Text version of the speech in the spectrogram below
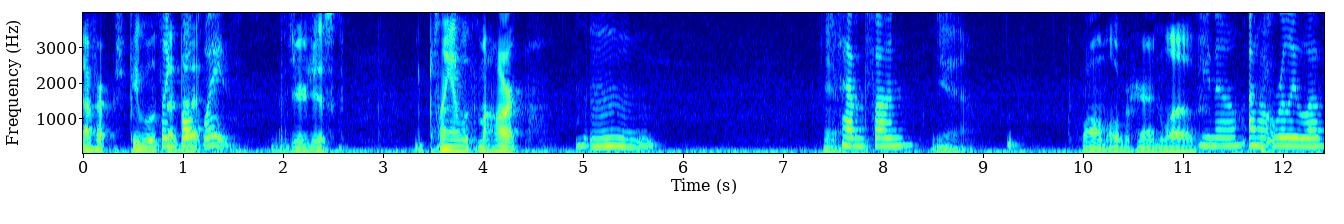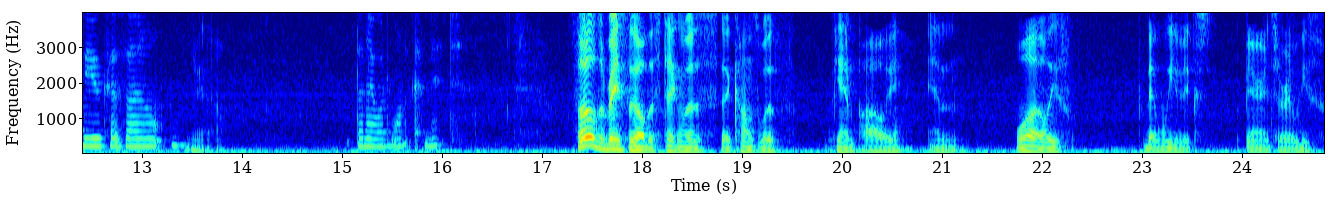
I've heard people It's said like both that. ways. You're just playing with my heart. Mm. Just having fun, Yeah. While I'm over here in love. you know. I don't really love you because I don't. Yeah. Then I would want to commit. So those are basically all the stigmas that comes with being poly, and well, at least that we've experienced or at least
